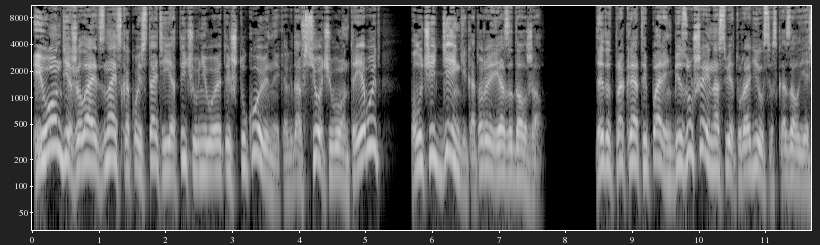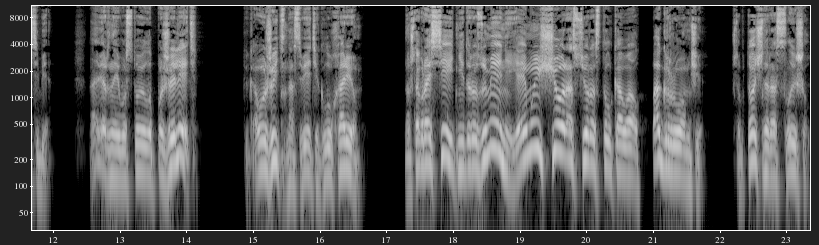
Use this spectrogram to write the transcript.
И он, где желает знать, с какой стати я тычу в него этой штуковиной, когда все, чего он требует, получить деньги, которые я задолжал. Да этот проклятый парень без ушей на свет уродился, сказал я себе. Наверное, его стоило пожалеть. Каково жить на свете глухарем? Но чтобы рассеять недоразумение, я ему еще раз все растолковал, погромче, чтобы точно расслышал.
